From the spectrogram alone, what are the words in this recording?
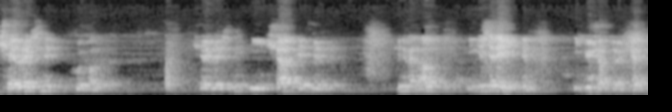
çevresini kurmalıdır. Çevresini inşa etmelidir. Şimdi ben İngiltere'ye gittim, 2-3 hafta önce.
